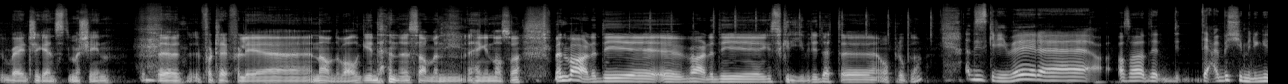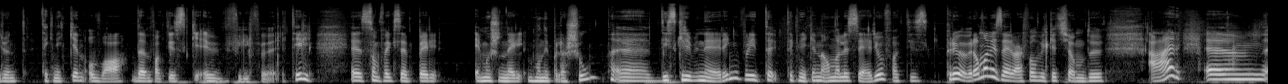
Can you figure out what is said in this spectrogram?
Rage Against the Machine et fortreffelige navnevalg i denne sammenhengen også. Men hva er, de, hva er det de skriver i dette oppropet, da? De skriver eh, altså det, det er bekymringer rundt teknikken og hva den faktisk vil føre til. Eh, som f.eks emosjonell manipulasjon, eh, diskriminering, fordi te teknikken analyserer jo faktisk, prøver å analysere i hvert fall hvilket kjønn du er. Eh,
